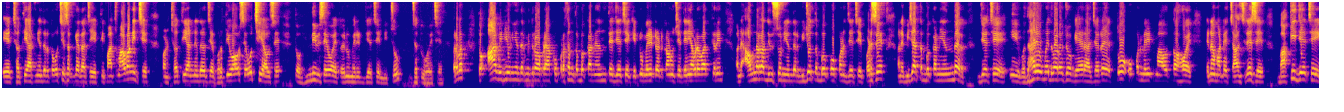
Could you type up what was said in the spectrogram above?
એ છ થી આઠની અંદર તો ઓછી શક્યતા છે, એકથી પાંચમાં આવવાની જ છે, પણ છ થી આઠની અંદર જે ભરતીઓ આવશે, ઓછી આવશે, તો હિન્દી વિષય હોય તો એનું મેરિટ જે છે, નીચું જતું હોય છે. બરાબર? તો આ વિડીયોની અંદર મિત્રો આપણે આખો પ્રથમ તબક્કાને અંતે જે છે, કેટલું મેરિટ અટકાણું છે તેની આપણે વાત કરી, અને આવનારા દિવસોની અંદર બીજો તબક્કો પણ જે છે પડશે, અને બીજા તબક્કાની અંદર જે છે, એ વધારે ઉમેદવારો જો ગેરહાજર રહે તો ઓપન મેરિટમાં આવતા હોય એના માટે ચાન્સ રહેશે. બાકી જે છે એ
